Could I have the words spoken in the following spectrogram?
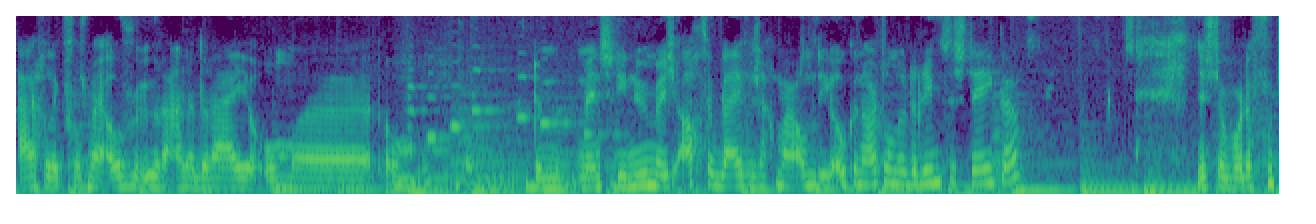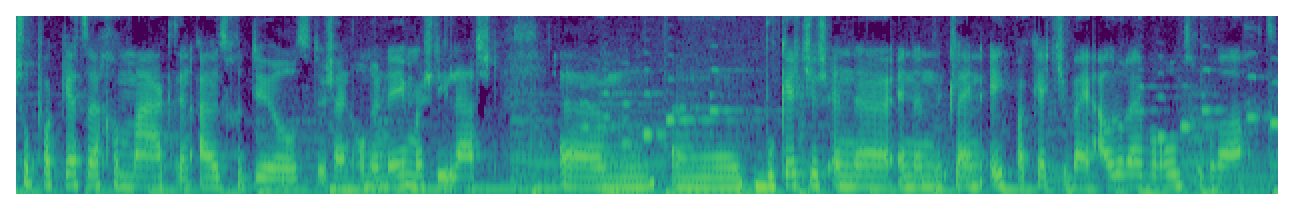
eigenlijk volgens mij overuren aan het draaien om, eh, om, om, om de mensen die nu een beetje achterblijven, zeg maar, om die ook een hart onder de riem te steken. Dus er worden voedselpakketten gemaakt en uitgedeeld. Er zijn ondernemers die laatst ehm, eh, boeketjes en, eh, en een klein eetpakketje bij ouderen hebben rondgebracht.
